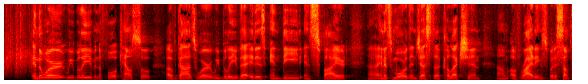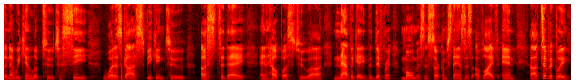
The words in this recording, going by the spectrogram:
in the word, we believe in the full counsel of God's word. We believe that it is indeed inspired, uh, and it's more than just a collection um, of writings, but it's something that we can look to to see what is God speaking to us today and help us to uh, navigate the different moments and circumstances of life. And uh, typically,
